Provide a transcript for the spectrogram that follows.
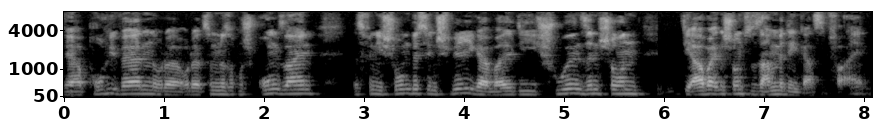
ja, Profi werden oder, oder zumindest auf dem Sprung sein, das finde ich schon ein bisschen schwieriger, weil die Schulen sind schon, die arbeiten schon zusammen mit den ganzen Vereinen.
